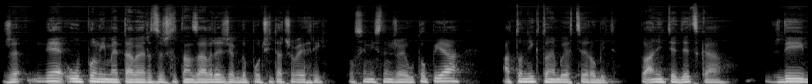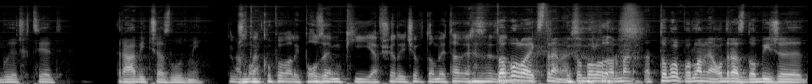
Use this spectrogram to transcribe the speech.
Že nie je úplný metaverz, že sa tam zavrieš jak do počítačovej hry. To si myslím, že je utopia a to nikto nebude chcieť robiť. To ani tie decka. Vždy budeš chcieť tráviť čas s ľuďmi. Sa tam kupovali pozemky a všeličo v tom metaverze. To bolo extrémne. To, bolo normálne, to bol podľa mňa odraz doby, že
